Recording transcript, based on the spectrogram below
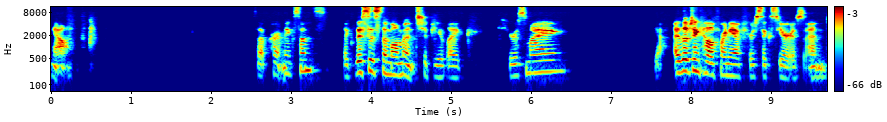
now. That part make sense? Like this is the moment to be like, here's my yeah. I lived in California for six years and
